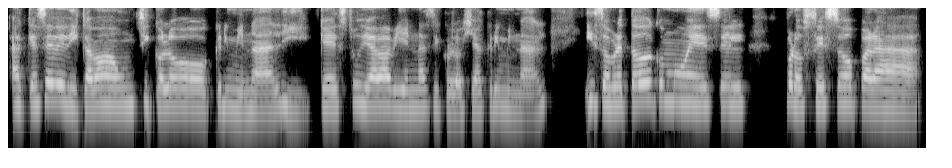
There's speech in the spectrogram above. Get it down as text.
a qué se dedicaba un psicólogo criminal y qué estudiaba bien la psicología criminal y sobre todo cómo es el proceso para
